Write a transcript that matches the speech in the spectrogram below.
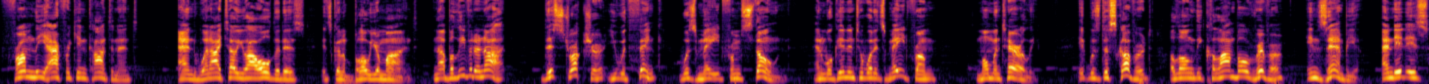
from the African continent. And when I tell you how old it is, it's going to blow your mind. Now, believe it or not, this structure you would think was made from stone. And we'll get into what it's made from momentarily. It was discovered along the Kalambo River in Zambia. And it is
